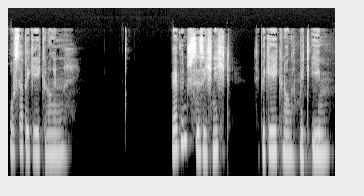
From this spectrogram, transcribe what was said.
Osterbegegnungen. Wer wünscht sie sich nicht, die Begegnung mit ihm.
